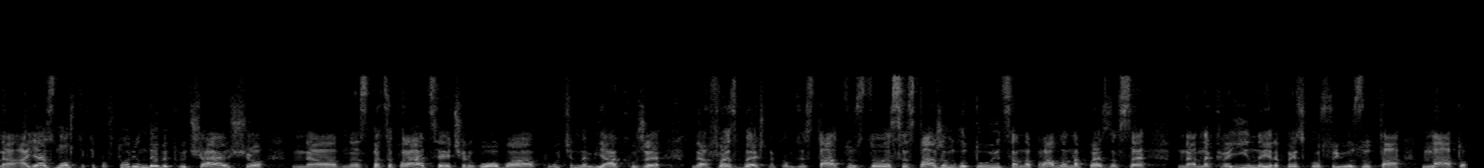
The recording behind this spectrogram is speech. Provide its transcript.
А я знову ж таки повторю, не виключаю, що спецоперація чергова Путіним, як уже ФСБшником зі статус зі стажем готується, направлена перш за все на країни Європейського союзу та НАТО.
